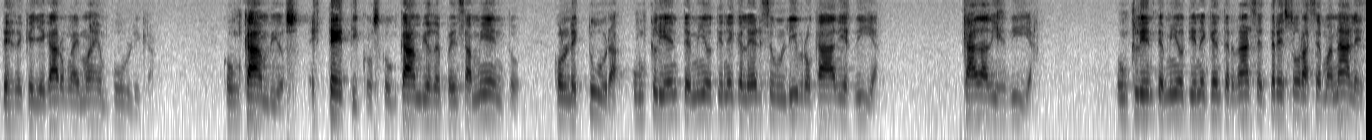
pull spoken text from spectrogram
desde que llegaron a imagen pública? Con cambios estéticos, con cambios de pensamiento, con lectura. Un cliente mío tiene que leerse un libro cada 10 días. Cada 10 días. Un cliente mío tiene que entrenarse tres horas semanales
